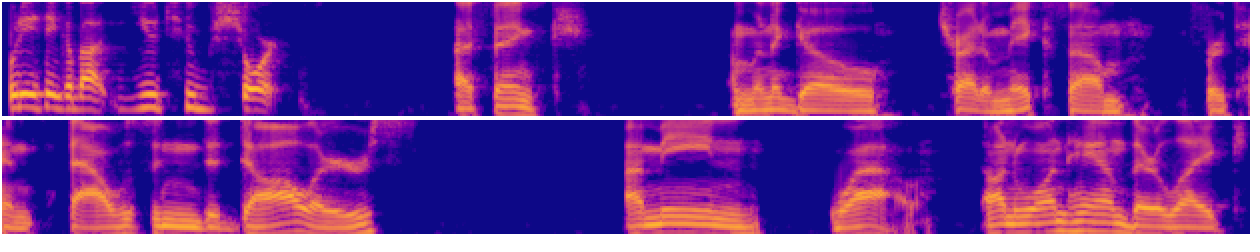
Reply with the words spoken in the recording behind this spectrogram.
what do you think about YouTube Shorts? I think I'm going to go try to make some for $10,000. I mean, wow on one hand, they're like,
